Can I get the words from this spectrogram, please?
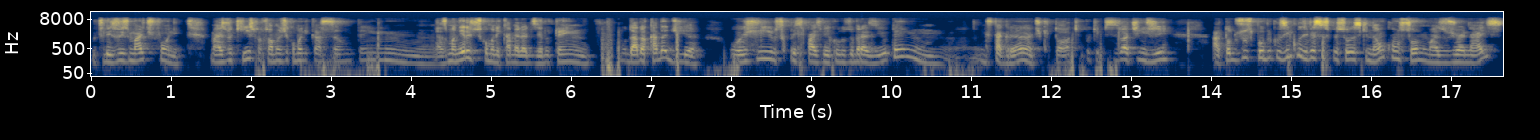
utiliza o smartphone. Mais do que isso, as formas de comunicação têm. As maneiras de se comunicar, melhor dizendo, têm mudado a cada dia. Hoje, os principais veículos do Brasil têm Instagram, TikTok, porque precisam atingir a todos os públicos, inclusive essas pessoas que não consomem mais os jornais,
